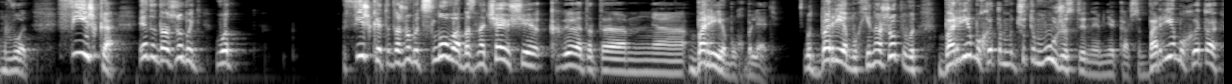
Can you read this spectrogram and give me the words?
Вот. Фишка, это должно быть вот Фишка это должно быть слово, обозначающее этот, э, баребух, блядь. Вот баребухи на жопе, вот баребух это что-то мужественное, мне кажется. Баребух это,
